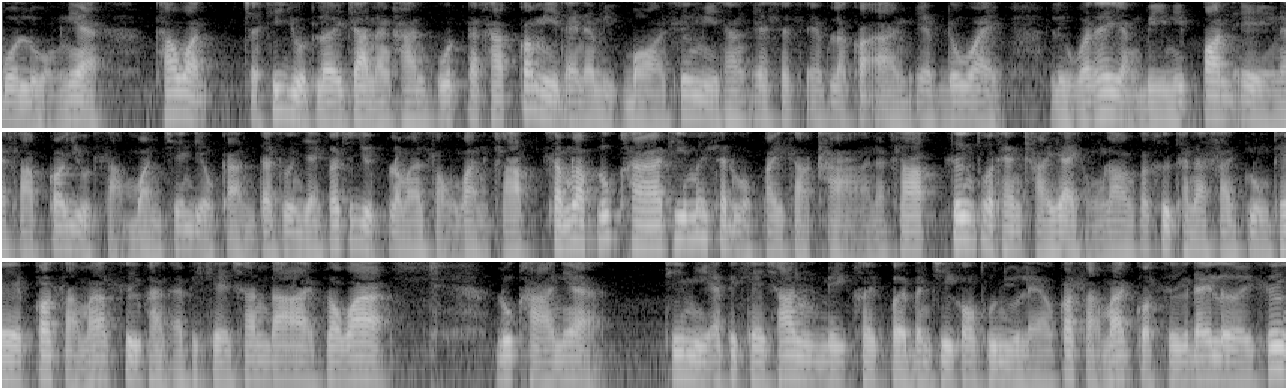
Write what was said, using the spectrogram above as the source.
บัวหลวงเนี่ย ถ้าวันจะที่หยุดเลยจันทร์อังคารพุธนะครับ ก็มี Dynamic Bond ซึ่งมีทั้ง S S F แล้วก็ I M F ด้วย หรือว่าถ้าอย่าง B Nippon เองนะครับ ก็หยุด 3 วันเช่นเดียวกัน แต่ส่วนใหญ่ก็จะหยุดประมาณ 2 วันครับสำหรับลูกค้าที่ไม่สะดวกไปสาขานะครับ ซึ่งตัวแทนขายใหญ่ของเราก็คือธนาคารกรุงเทพก็สามารถซื้อผ่านแอปพลิเคชันได้ เพราะว่าลูกค้าเนี่ย ที่มีแอปพลิเคชันมีเคยเปิดบัญชีกองทุนอยู่แล้ว ก็สามารถกดซื้อได้เลย ซึ่ง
